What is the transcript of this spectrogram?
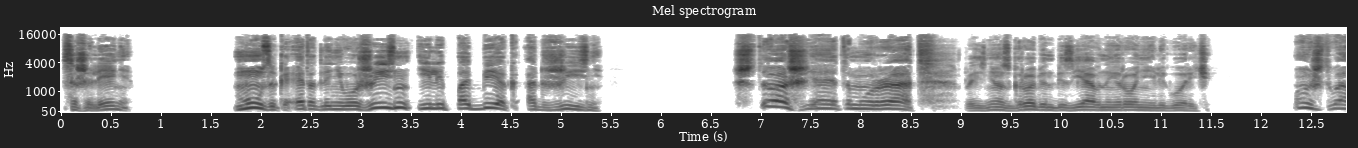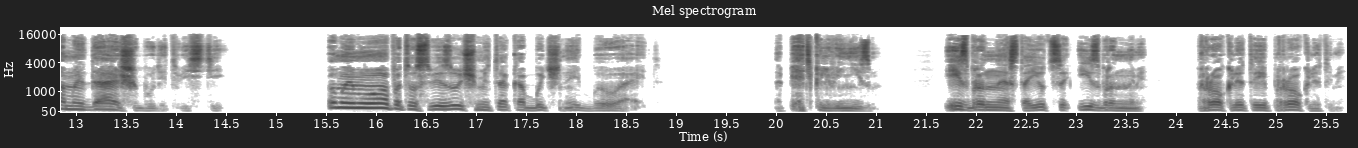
Сожаления? Музыка — это для него жизнь или побег от жизни? «Что ж, я этому рад», — произнес Гробин без явной иронии или горечи. «Может, вам и дальше будет вести. По моему опыту с везучими так обычно и бывает». Опять кальвинизм. Избранные остаются избранными, проклятые проклятыми.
